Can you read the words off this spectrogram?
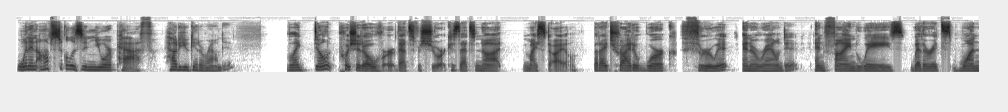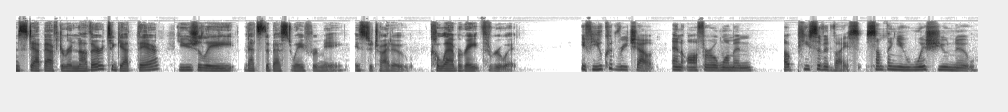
When an obstacle is in your path, how do you get around it? Well, I don't push it over, that's for sure, because that's not my style, but I try to work through it and around it and find ways, whether it's one step after another to get there. Usually that's the best way for me is to try to collaborate through it. If you could reach out and offer a woman a piece of advice, something you wish you knew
